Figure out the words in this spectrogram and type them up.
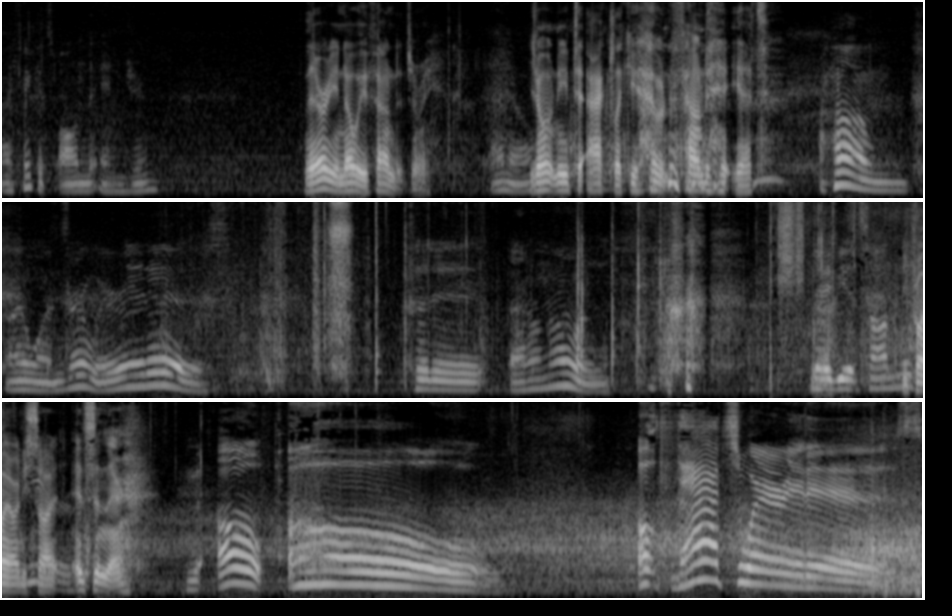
I think it's on the engine. they already know we found it, Jimmy. I know. You don't need to act like you haven't found it yet. Um, I wonder where it is. Could it? I don't know. Maybe it's on. You probably already saw it. It's in there. Oh, oh, oh! That's where it is.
